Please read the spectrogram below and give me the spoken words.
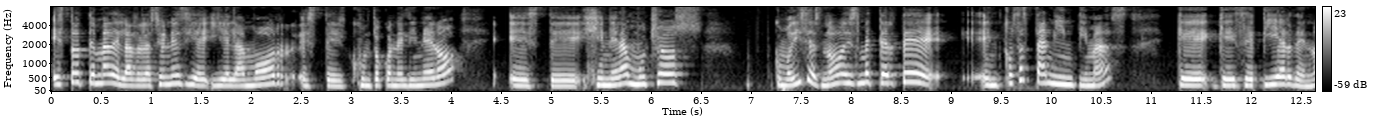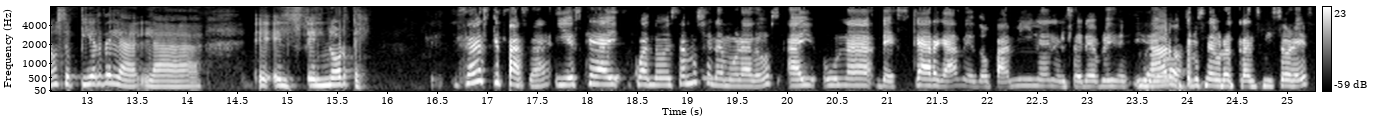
este tema de las relaciones y, el amor, este, junto con el dinero, este, genera muchos, como dices, ¿no? Es meterte en cosas tan íntimas que, que se pierde, ¿no? Se pierde la, la, el, el norte. ¿Sabes qué pasa? Y es que hay, cuando estamos enamorados, hay una descarga de dopamina en el cerebro y de, otros neurotransmisores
